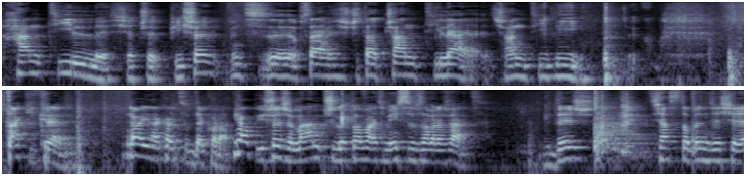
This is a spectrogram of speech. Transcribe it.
chantilly się czy pisze, więc yy, obstawiam, że się czyta chantille, chantilly. Taki krem. No i na końcu dekoracja. Michał pisze, że mam przygotować miejsce w zamrażarce, gdyż ciasto będzie się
